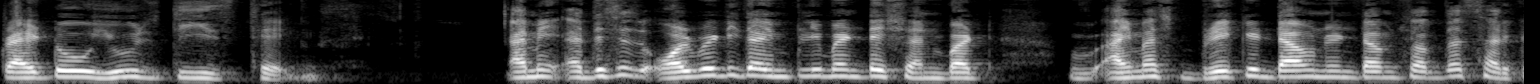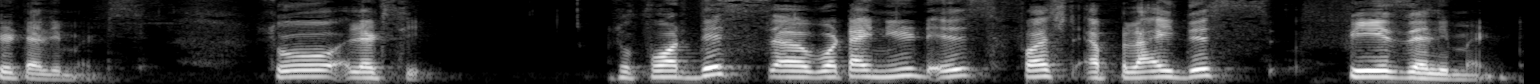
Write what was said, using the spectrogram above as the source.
try to use these things. I mean uh, this is already the implementation but i must break it down in terms of the circuit elements. So let's see. So for this uh, what i need is first apply this phase element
